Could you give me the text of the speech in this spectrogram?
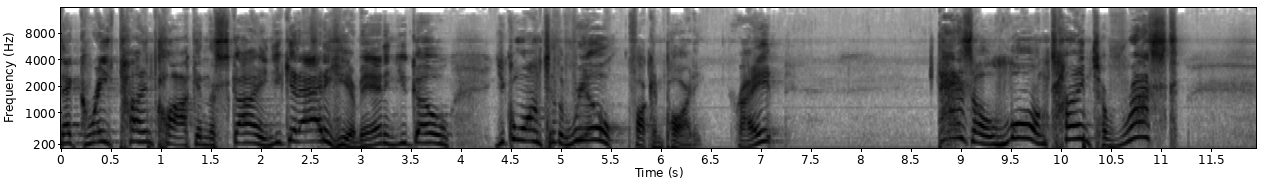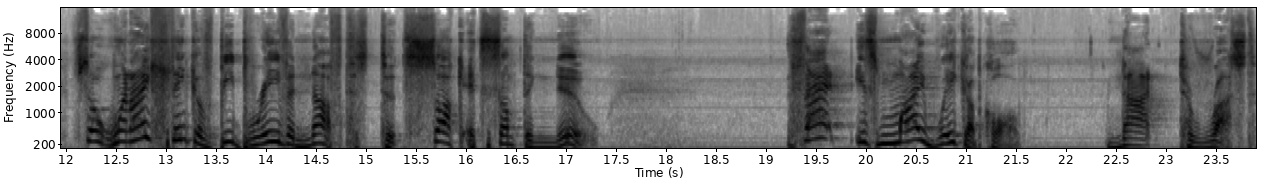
that great time clock in the sky and you get out of here, man, and you go you go on to the real fucking party, right? That is a long time to rest. So when I think of be brave enough to, to suck at something new, that is my wake up call, not to rust.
